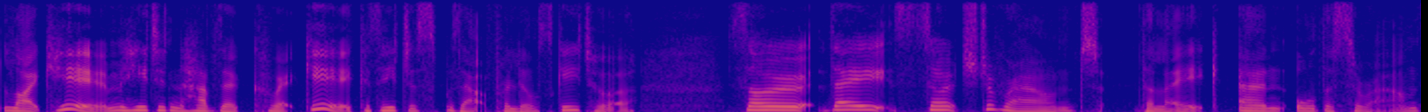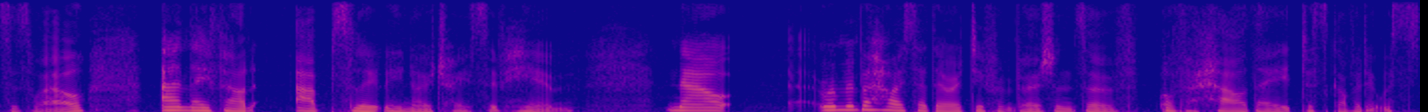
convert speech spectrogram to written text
like him, he didn't have the correct gear because he just was out for a little ski tour. So they searched around the lake and all the surrounds as well, and they found absolutely no trace of him. Now, remember how I said there are different versions of, of how they discovered it was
